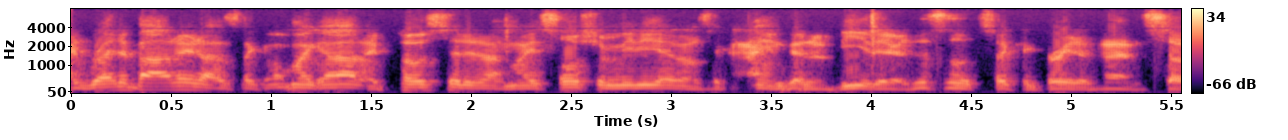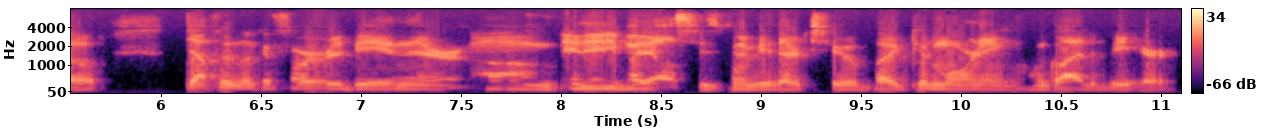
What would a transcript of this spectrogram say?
I read about it. I was like, oh my god! I posted it on my social media, and I was like, I am going to be there. This looks like a great event. So definitely looking forward to being there, um, and anybody else who's going to be there too. But good morning. I'm glad to be here.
